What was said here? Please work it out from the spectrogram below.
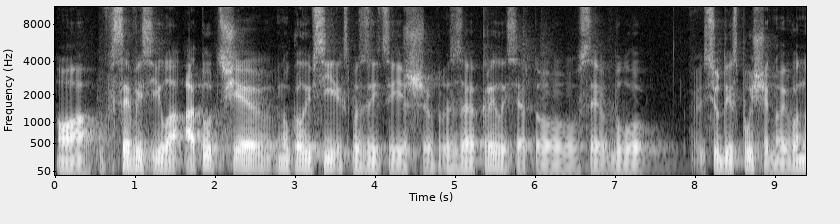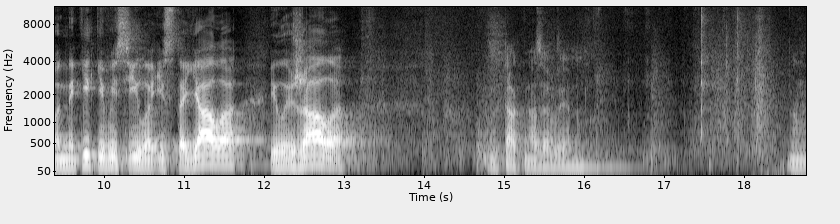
О, все висіло. А тут ще, ну, коли всі експозиції ж закрилися, то все було сюди спущено. І воно не тільки висіло, і стояло, і лежало. Так назовемо. Ну,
